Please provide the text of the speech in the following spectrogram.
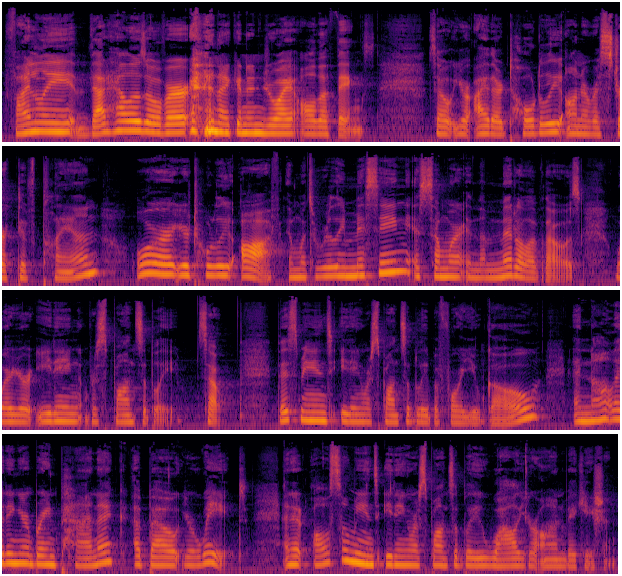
finally, that hell is over and I can enjoy all the things. So, you're either totally on a restrictive plan or you're totally off. And what's really missing is somewhere in the middle of those where you're eating responsibly. So, this means eating responsibly before you go and not letting your brain panic about your weight. And it also means eating responsibly while you're on vacation.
